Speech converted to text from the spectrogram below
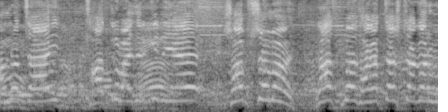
আমরা চাই ছাত্র ভাইদেরকে নিয়ে সবসময় রাজপথে থাকার চেষ্টা করব।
